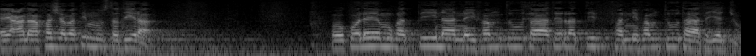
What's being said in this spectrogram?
أي على خشبة مستديرة. وكولي مكتينا نيفمتو تاترت فنفمتو تاتيجو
